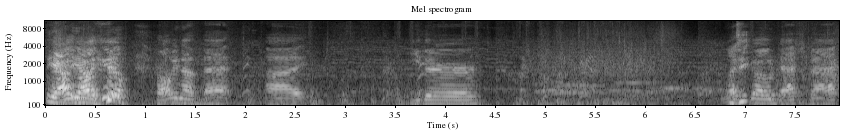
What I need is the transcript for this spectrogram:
Yeah, Probably yeah. not- Probably not that. Uh, either let Do- go, dash back.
